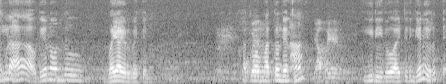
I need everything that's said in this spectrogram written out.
ಅಲ್ಲ ಅದೇನೋ ಒಂದು ಭಯ ಇರಬೇಕೇನೋ. ಅಥವಾ ಮತ್ತೊಂದೇನು ಹಾಂ ಯಾವ ಭಯ ಇಡಿದು ಐ ಏನೋ ಇರುತ್ತೆ.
